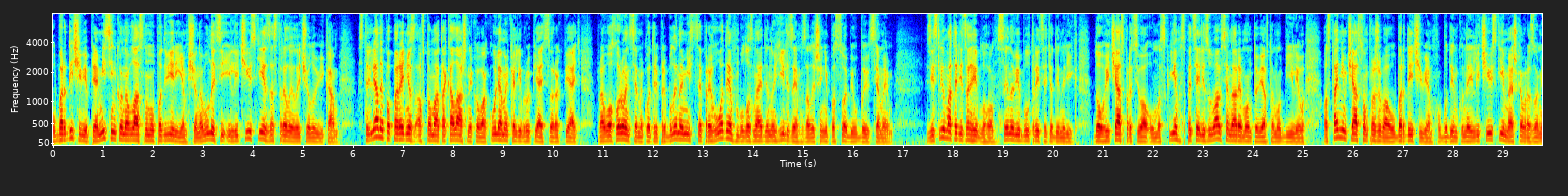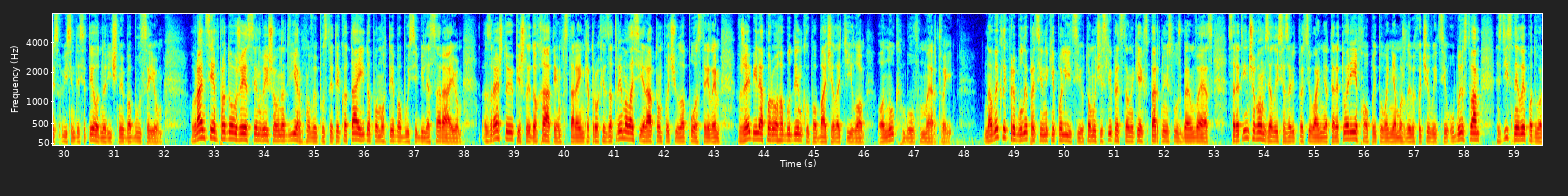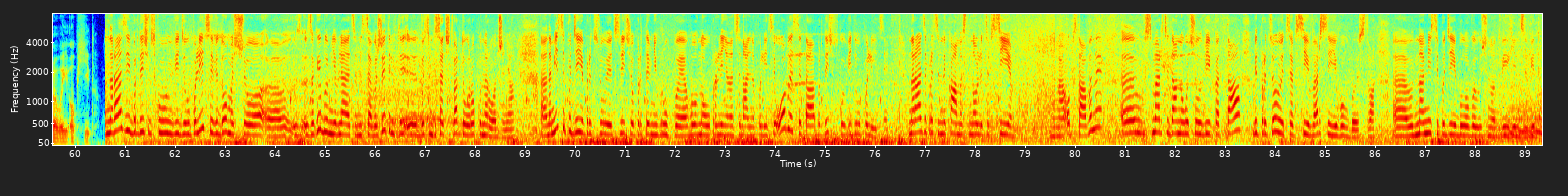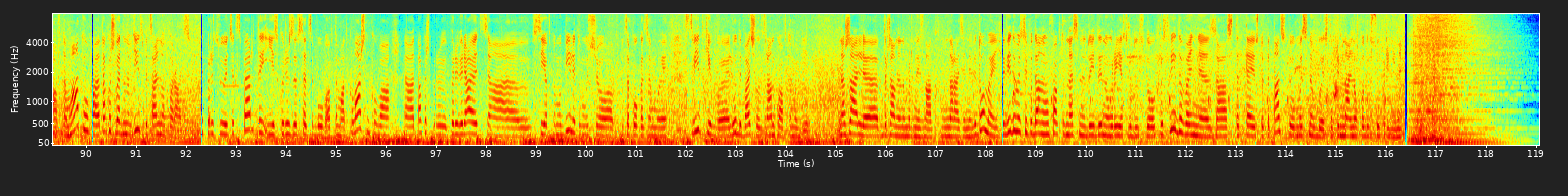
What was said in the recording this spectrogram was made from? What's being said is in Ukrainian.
У Бердичеві прямісінько на власному подвір'ї, що на вулиці Іллічівській застрелили чоловіка. Стріляли попередньо з автомата Калашникова кулями калібру 5,45. Правоохоронцями, котрі прибули на місце пригоди, було знайдено гільзи, залишені по собі вбивцями. Зі слів матері загиблого, синові був 31 рік. Довгий час працював у Москві, спеціалізувався на ремонтові автомобілів. Останнім часом проживав у Бердичеві. У будинку на Іллічівській мешкав разом із 81-річною бабусею. Вранці, продовжує син, вийшов на двір випустити кота і допомогти бабусі біля сараю. Зрештою, пішли до хати. Старенька трохи затрималась і раптом почула постріли. Вже біля порога будинку побачила тіло. Онук був мертвий. На виклик прибули працівники поліції, у тому числі представники експертної служби МВС. Серед іншого взялися за відпрацювання території, опитування можливих очевидців убивства, здійснили подворовий обхід. Наразі Бердичівському відділу поліції відомо, що е, загиблим є місцевий житель е, 84-го року народження. Е, На місці події працюють слідчо-оперативні групи Головного управління Національної поліції області та Бердичівського відділу поліції. Наразі працівниками встановлюються всі обставини е, смерті даного чоловіка та відпрацьовуються всі версії його вбивства. Е, На місці події було вилучено дві гільзи від автомату, а також введено в дію спеціальну операцію. Працюють експерти, і скоріш за все це був автомат Калашникова. Е, Також перевіряються е, всі автомобілі, тому що за показами свідків е, люди бачили зранку автомобіль. На жаль, е, державний номерний знак наразі невідомий. Відомості по даному факту внесені до єдиного реєстру досудових розслідувань за статтею 115 «Умисне вбивство Кримінального кодексу України.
